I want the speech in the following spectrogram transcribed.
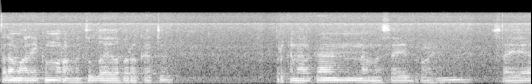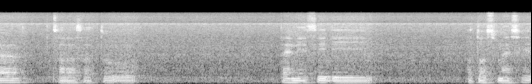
Assalamualaikum warahmatullahi wabarakatuh. Perkenalkan nama saya Ibrahim. Saya salah satu teknisi di Autosmashit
